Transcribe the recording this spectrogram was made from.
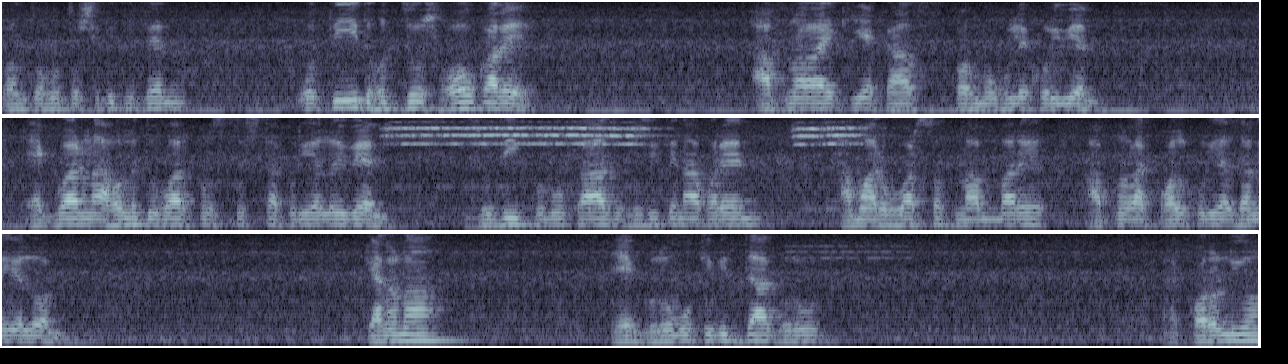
তন্ত্রমন্ত্র শিখিতেছেন, অতি ধৈর্য সহকারে আপনারাই কি কাজ কর্মগুলো করিবেন? একবার না হলে দুবার প্রচেষ্টা করিয়া লইবেন। যদি কোনো কাজ বুঝিতে না পারেন, আমার হোয়াটসঅ্যাপ নাম্বারে আপনারা কল করিয়া জানিয়ে লন। কেননা, এ গুরুমুখী বিদ্যা, গুরুর করণীয়,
